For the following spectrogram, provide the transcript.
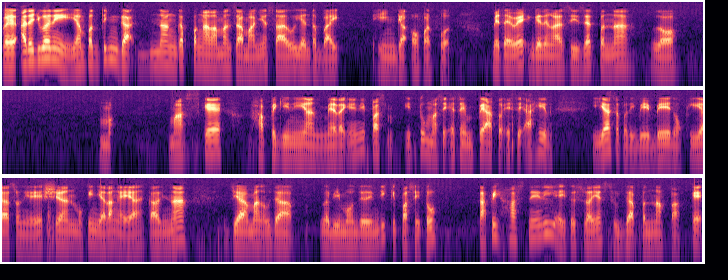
ada juga nih yang penting nggak nanggap pengalaman zamannya selalu yang terbaik hingga overflow. BTW generasi Z pernah loh maske HP ginian. Mereknya ini pas itu masih SMP atau SD akhir. Iya seperti BB, Nokia, Sony Ericsson, mungkin jarang ya ya. Karena zaman udah lebih modern dikit pas itu. Tapi Hasneri yaitu sebenarnya sudah pernah pakai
